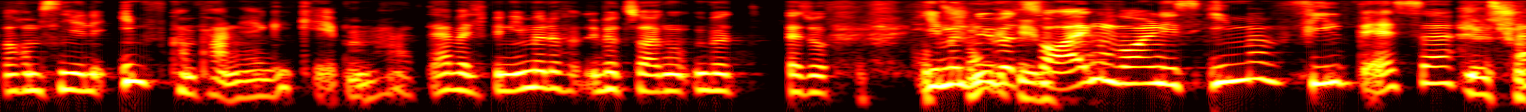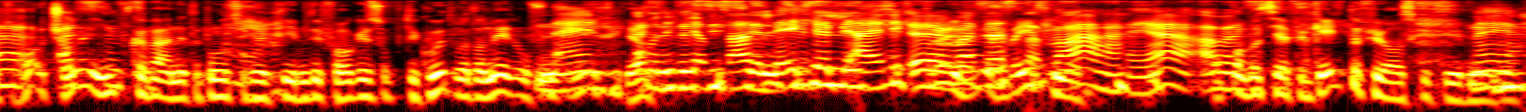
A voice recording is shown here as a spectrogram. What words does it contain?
warum es nie eine Impfkampagne gegeben hat. Weil ich bin immer der Überzeugung, über, also jemanden überzeugen gegeben. wollen ist immer viel besser. Ja, es hat schon, schon eine Impfkampagne der Bundesregierung gegeben. Die Frage ist, ob die gut war oder nicht. Nein, ja. also das ist ja lächerlich einig, äh, was das war. Ja, aber, aber sehr viel Geld dafür ausgegeben. Naja.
